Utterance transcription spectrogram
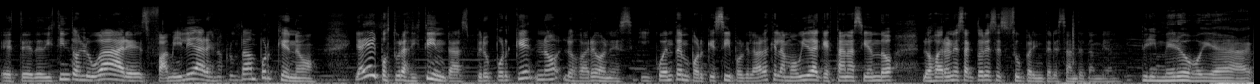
este, de distintos lugares, familiares, nos preguntaban, ¿por qué no? Y ahí hay posturas distintas, pero ¿por qué no los varones? Y cuenten por qué sí, porque la verdad es que la movida que están haciendo los varones actores es súper interesante también. Primero voy a,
